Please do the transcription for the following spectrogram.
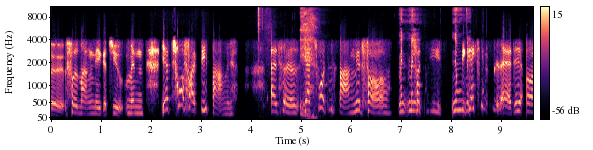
øh, fået mange negative, men jeg tror folk, de er bange. Altså, ja. jeg tror, de er bange for... Men, men, fordi nu, de kan ikke finde ud af det og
